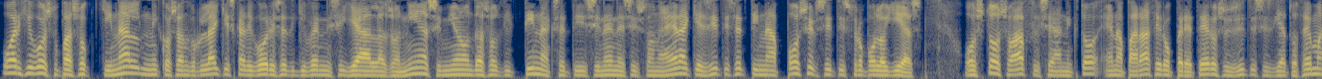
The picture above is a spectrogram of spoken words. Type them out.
Ο αρχηγός του Πασόκ Κινάλ, Νίκος Ανδρουλάκης, κατηγόρησε την κυβέρνηση για αλαζονία, σημειώνοντας ότι τίναξε τη συνένεση στον αέρα και ζήτησε την απόσυρση της τροπολογίας. Ωστόσο, άφησε ανοιχτό ένα παράθυρο περαιτέρω συζήτησης για το θέμα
